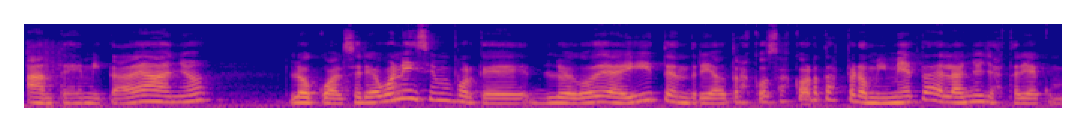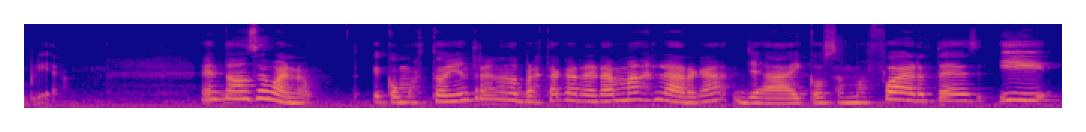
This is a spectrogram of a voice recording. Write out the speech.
antes de mitad de año lo cual sería buenísimo porque luego de ahí tendría otras cosas cortas, pero mi meta del año ya estaría cumplida. Entonces, bueno, eh, como estoy entrenando para esta carrera más larga, ya hay cosas más fuertes y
